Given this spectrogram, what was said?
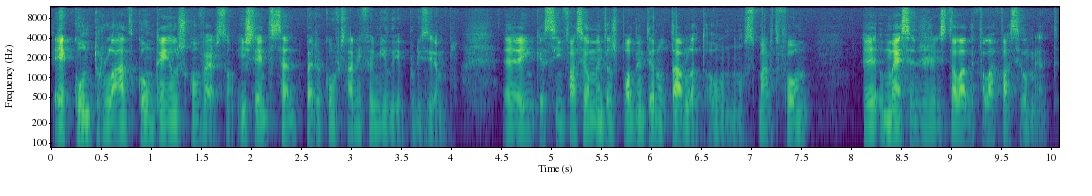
é controlado com quem eles conversam. Isto é interessante para conversar em família, por exemplo, eh, em que assim facilmente eles podem ter no tablet ou no smartphone eh, o Messenger instalado e falar facilmente.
